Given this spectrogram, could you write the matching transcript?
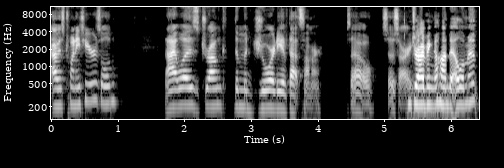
I was 22 years old and I was drunk the majority of that summer. So, so sorry. Driving a Honda Element.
